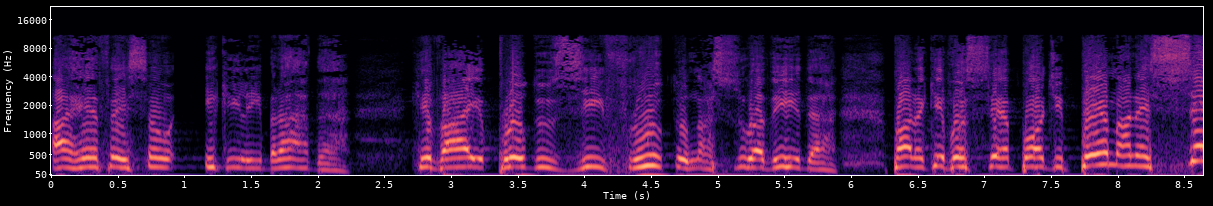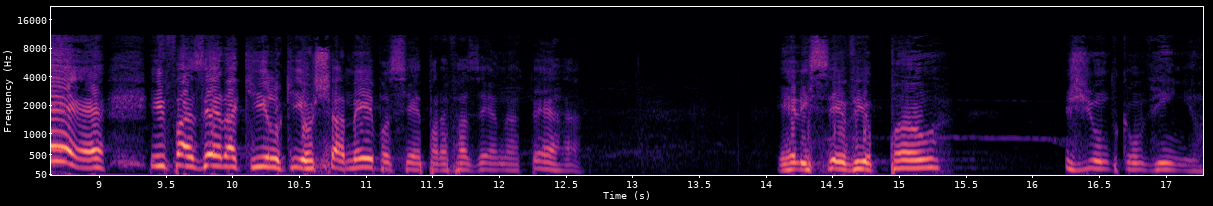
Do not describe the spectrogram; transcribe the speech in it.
a refeição equilibrada que vai produzir fruto na sua vida, para que você pode permanecer e fazer aquilo que eu chamei você para fazer na terra. Ele serviu pão junto com vinho.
